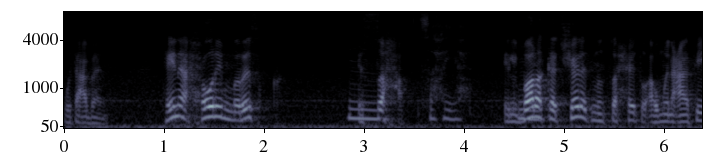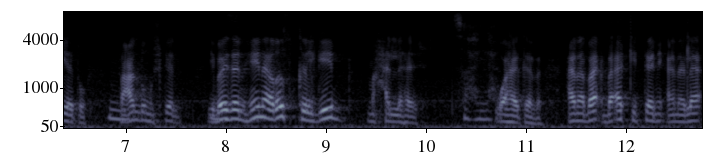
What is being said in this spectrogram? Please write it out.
وتعبان هنا حرم رزق مم. الصحة صحيح البركة اتشالت من صحته أو من عافيته مم. فعنده مشكلة يبقى اذا هنا رزق الجيب ما حلهاش صحيح وهكذا أنا بأكد تاني أنا لا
